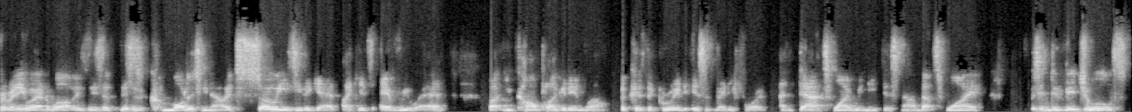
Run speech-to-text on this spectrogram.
from anywhere in the world. This is a, this is a commodity now. It's so easy to get, like it's everywhere, but you can't plug it in well because the grid isn't ready for it. And that's why we need this now. That's why as individuals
